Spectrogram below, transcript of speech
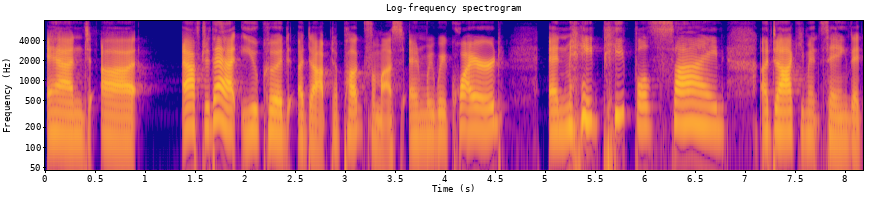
And uh, after that, you could adopt a pug from us, and we required and made people sign a document saying that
